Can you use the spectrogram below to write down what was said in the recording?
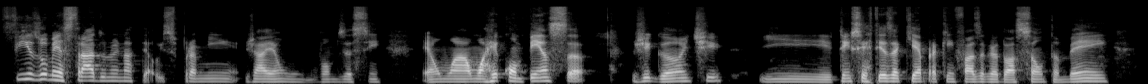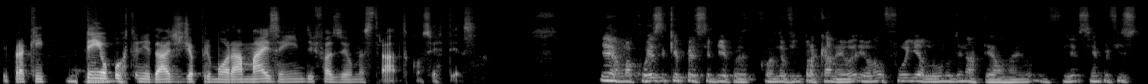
Fiz o mestrado no Inatel. Isso para mim já é um, vamos dizer assim, é uma, uma recompensa gigante e tenho certeza que é para quem faz a graduação também e para quem tem a uhum. oportunidade de aprimorar mais ainda e fazer o mestrado, com certeza. É, uma coisa que eu percebi quando eu vim para cá, né, eu, eu, não fui aluno do Inatel, né, eu, eu sempre fiz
